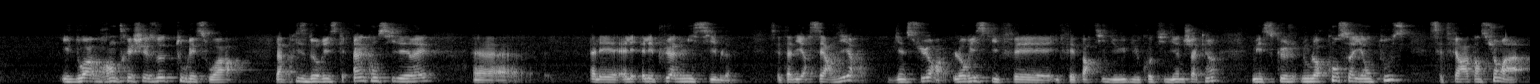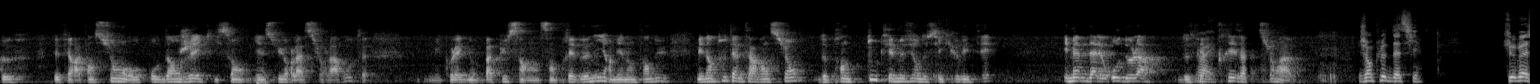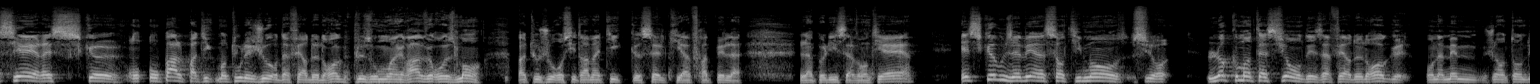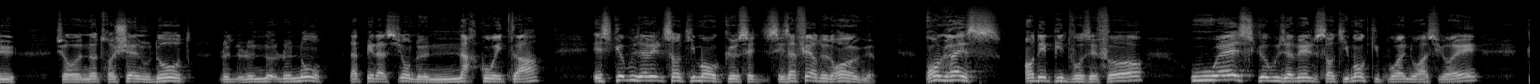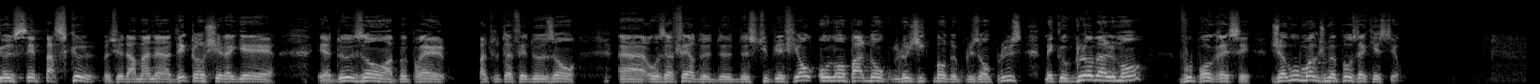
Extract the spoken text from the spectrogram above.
Ils doivent rentrer chez eux tous les soirs la prise de risque inconsidérée, euh, elle, est, elle, est, plus admissible. C'est-à-dire servir, bien sûr, le risque, il fait, il fait partie du, quotidien de chacun, mais ce que nous leur conseillons tous, c'est de faire attention à eux, de faire attention aux, dangers qui sont, bien sûr, là sur la route. Mes collègues n'ont pas pu s'en prévenir, bien entendu, mais dans toute intervention, de prendre toutes les mesures de sécurité et même d'aller au-delà, de faire très attention à eux. Jean-Claude Dacier. Monsieur Bassière, est-ce que on, parle pratiquement tous les jours d'affaires de drogue plus ou moins graves, heureusement pas toujours aussi dramatiques que celle qui a frappé la, police avant-hier. Est-ce que vous avez un sentiment sur l'augmentation des affaires de drogue? On a même, j'ai entendu sur notre chaîne ou d'autres, le, nom, l'appellation de narco-État. Est-ce que vous avez le sentiment que ces affaires de drogue progressent en dépit de vos efforts ou est-ce que vous avez le sentiment qui pourrait nous rassurer que c'est parce que M. Darmanin a déclenché la guerre il y a deux ans à peu près, pas tout à fait deux ans, euh, aux affaires de, stupéfiants, on en parle donc logiquement de plus en plus, mais que globalement, vous progressez. J'avoue, moi, que je me pose la question.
